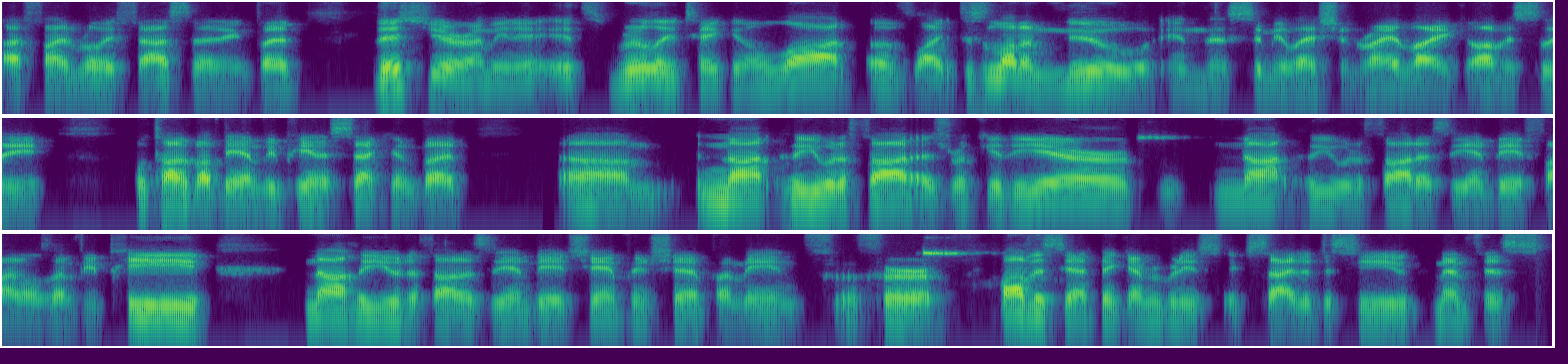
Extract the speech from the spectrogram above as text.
I find really fascinating. But this year, I mean, it, it's really taken a lot of like there's a lot of new in this simulation, right? Like obviously, we'll talk about the MVP in a second, but um, not who you would have thought as rookie of the year, not who you would have thought as the NBA Finals MVP not who you would have thought as the NBA championship. I mean, for, for obviously, I think everybody's excited to see Memphis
